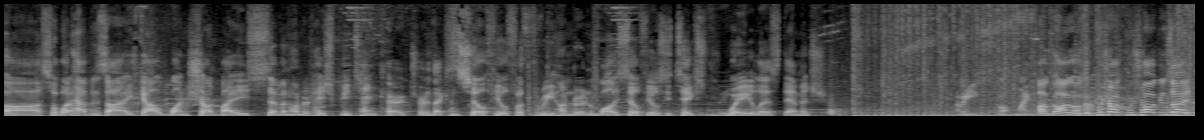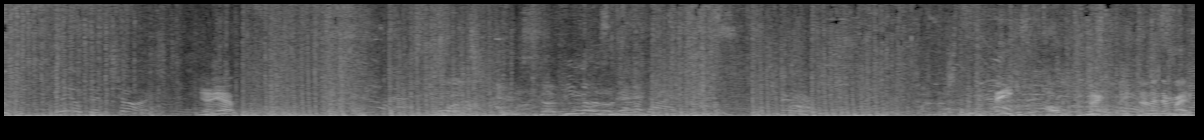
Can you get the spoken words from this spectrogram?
Uh, so what happens? I got one shot by a 700 HP tank character that can self heal for 300, and while he self heals, he takes way less damage. I mean, you got my. Hog, hog, hog, push hog, push hog inside. Yeah, yeah. Hey, oh, actually, don't let them rest.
